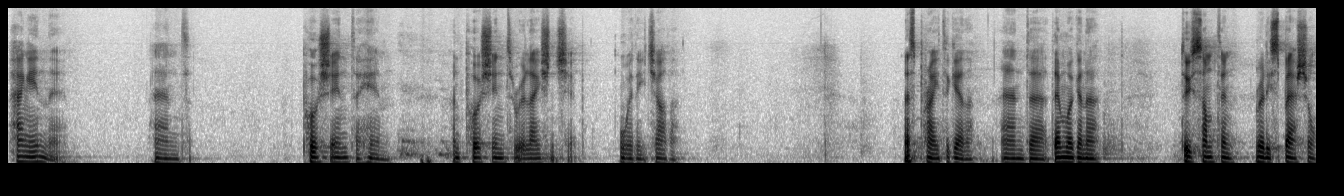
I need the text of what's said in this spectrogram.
hang in there and push into Him and push into relationship with each other. Let's pray together, and uh, then we're going to do something really special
